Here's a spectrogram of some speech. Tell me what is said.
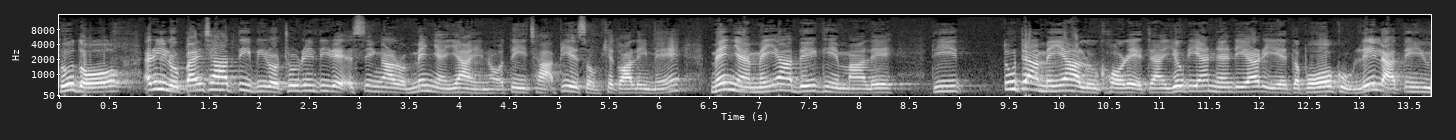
သို့တော့အဲ့ဒီလိုပိုင်းခြားသိပြီးတော့ထိုးထွင်းသိတဲ့အဆင့်ကတော့မဲ့ညံရရင်တော့အသေးချာအပြည့်စုံဖြစ်သွားလိမ့်မယ်မဲ့ညံမရသေးခင်မှာလဲဒီတုတ္တမယလို့ခေါ်တဲ့အတိုင်းယုတ်တရားနံတရားတွေရဲ့သဘောကိုလေ့လာသင်ယူ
